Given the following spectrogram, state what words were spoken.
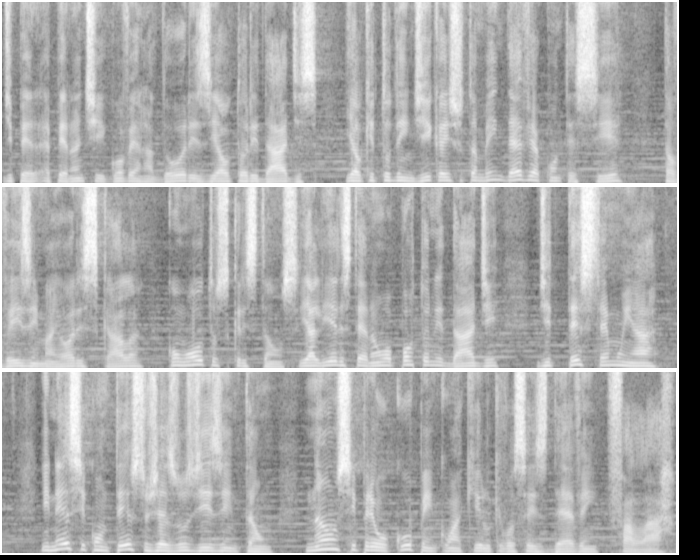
de per, eh, perante governadores e autoridades. E ao que tudo indica, isso também deve acontecer, talvez em maior escala, com outros cristãos e ali eles terão oportunidade de testemunhar. E nesse contexto, Jesus diz então: não se preocupem com aquilo que vocês devem falar.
